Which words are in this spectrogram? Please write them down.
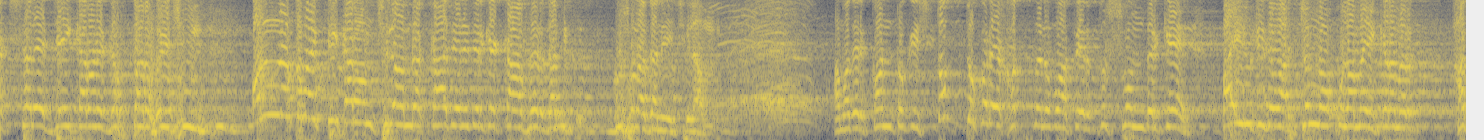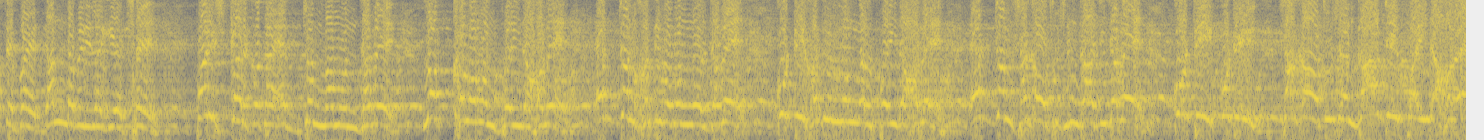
এক সালে যেই কারণে গ্রেফতার হয়েছি। অন্যতম একটি কারণ ছিল আমরা কাদিয়ানিদেরকে কাফের দাবি ঘোষণা জানিয়েছিলাম। আমাদের কণ্ঠকে স্তব্ধ করে খতমে নবুয়াতের দুশ্মনদেরকে পাইরুটি দেওয়ার জন্য উলামাই কেরামের হাতে পায়ে ডান্ডা বেরি লাগিয়েছে। পরিষ্কার কথা, একজন মামুন যাবে, লক্ষ মামুন পয়দা হবে, একজন খতিব মঙ্গল যাবে কোটি খতিব মঙ্গল পয়দা হবে। একজন শাখাওয়াত হোসেন রাজি যাবে। কোটি কোটি শাখাওয়াত হোসেন রাজি পয়দা হবে।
